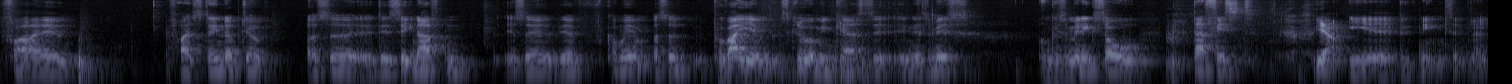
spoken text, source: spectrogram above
fra, øh, fra et stand-up job. Og så øh, det er sen aften, så jeg, jeg kommer hjem. Og så på vej hjem skriver min kæreste en sms. Hun kan simpelthen ikke sove. Der er fest Ja. i øh, bygningen simpelthen.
